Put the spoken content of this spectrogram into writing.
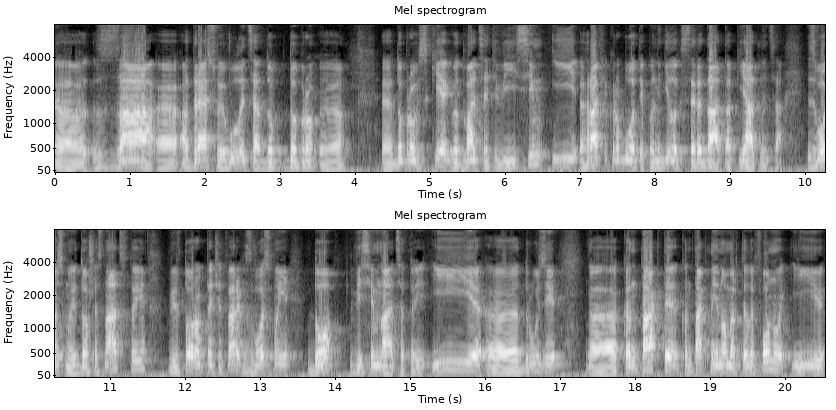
е, за е, адресою вулиця Доб- Добро, е, е, Добровського, 28. І графік роботи понеділок, середа та п'ятниця з 8 до 16, вівторок та четверг з 8 до 18. І, е, друзі, е, контакти, контактний номер телефону і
